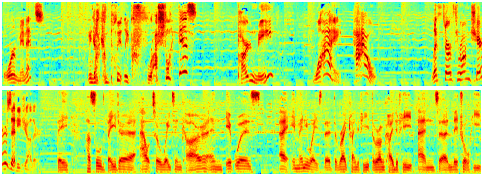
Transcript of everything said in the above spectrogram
four minutes and got completely crushed like this. Pardon me? Why? How? Let's start throwing chairs at each other. They hustled Vader out to a waiting car, and it was uh, in many ways the, the right kind of heat, the wrong kind of heat, and uh, literal heat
